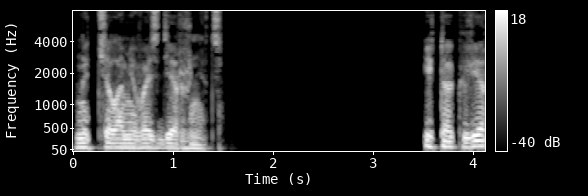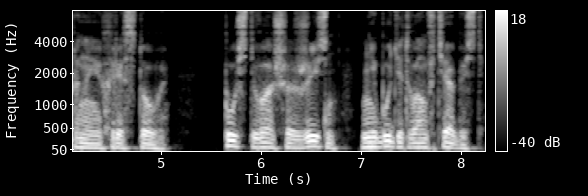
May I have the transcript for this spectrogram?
над телами воздержниц? Итак, верные Христовы, пусть ваша жизнь не будет вам в тягость,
